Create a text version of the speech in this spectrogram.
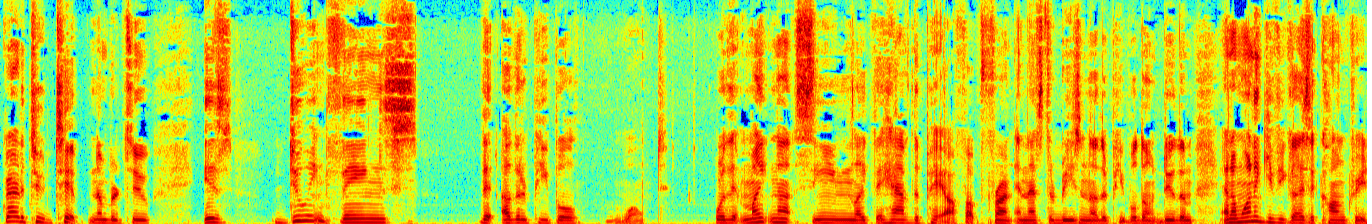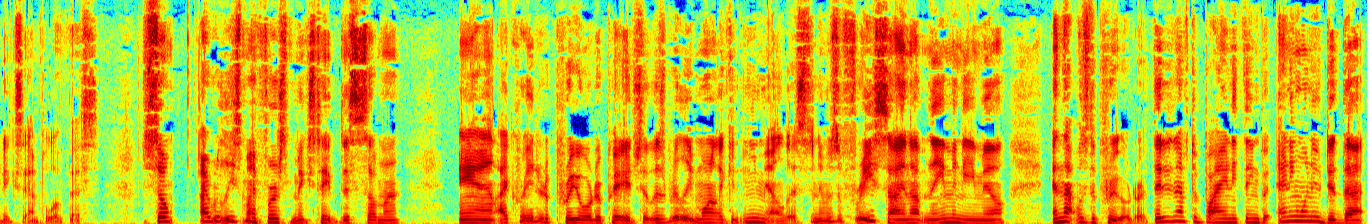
gratitude tip number two is doing things that other people won't or that might not seem like they have the payoff up front and that's the reason other people don't do them and i want to give you guys a concrete example of this so i released my first mixtape this summer and i created a pre-order page that was really more like an email list and it was a free sign up name and email and that was the pre-order they didn't have to buy anything but anyone who did that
